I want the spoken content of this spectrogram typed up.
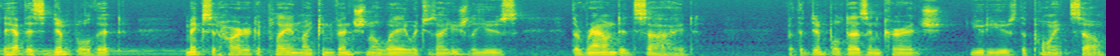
they have this dimple that makes it harder to play in my conventional way which is I usually use the rounded side but the dimple does encourage you to use the point so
